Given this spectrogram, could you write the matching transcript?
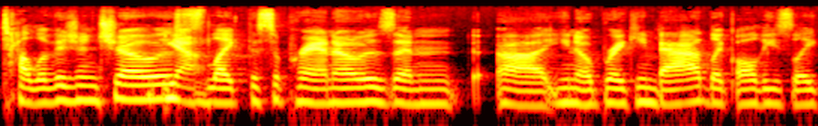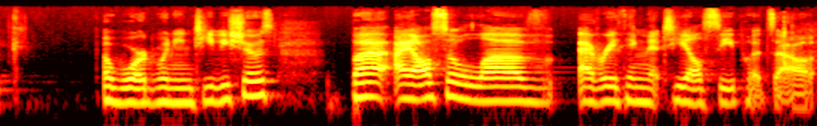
television shows, Yeah. like The Sopranos and uh, you know Breaking Bad, like all these like award winning TV shows. But I also love everything that TLC puts out.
